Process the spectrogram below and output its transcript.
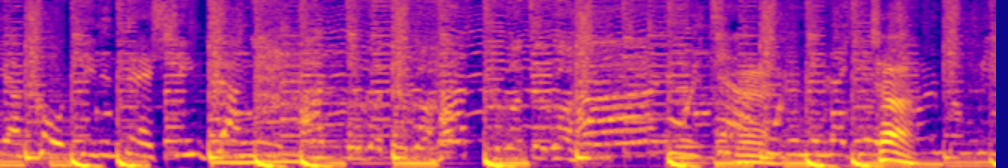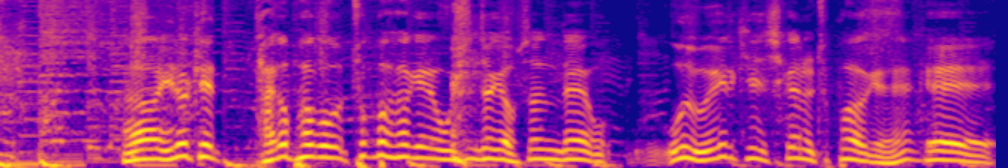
쉬지 않고 뛰는 내 심장이 불타오르는 나의 네. 자, 아, 이렇게 다급하고 촉박하게 오신 적이 없었는데 오- 오늘 왜 이렇게 시간을 촉박하게? 그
